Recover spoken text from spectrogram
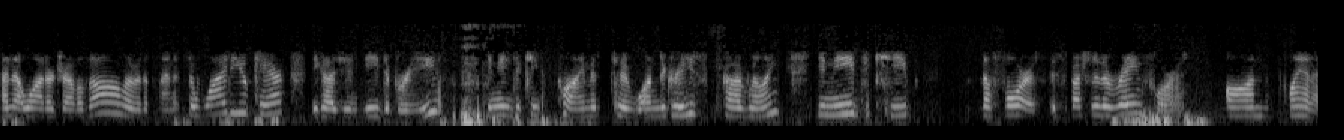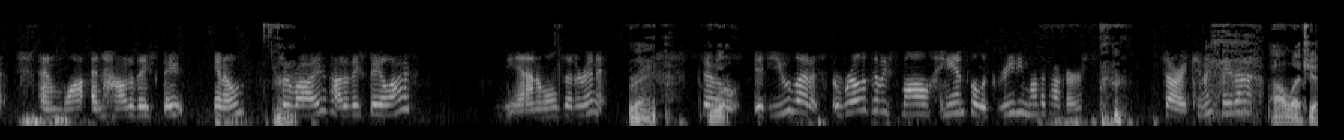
and that water travels all over the planet. So why do you care? Because you need to breathe. You need to keep climate to one degree, God willing. You need to keep the forest, especially the rainforest, on the planet. And why? And how do they stay? You know, survive? How do they stay alive? The animals that are in it. Right. So Well- if you let us, a relatively small handful of greedy motherfuckers, sorry, can I say that? I'll let you.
